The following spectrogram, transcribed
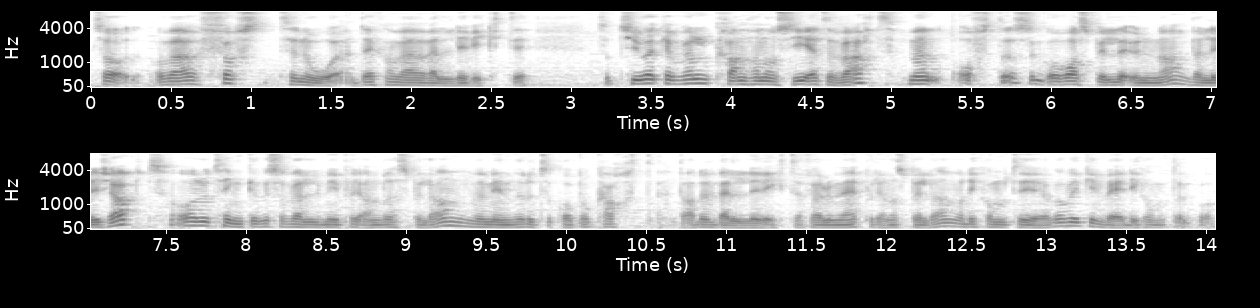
Så å være først til noe, det kan være veldig viktig. Så turrekkefølgen kan ha noe å si etter hvert, men ofte så går spillet unna veldig kjapt, og du tenker ikke så veldig mye på de andre spillerne, med mindre du går på kart. Da er det veldig viktig å følge med på de andre spillerne, hva de kommer til å gjøre, og hvilken vei de kommer til å gå.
